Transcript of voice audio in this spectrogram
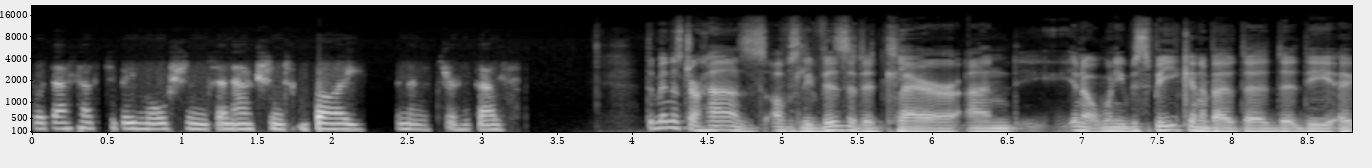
but that has to be motioned and actioned by the minister himself. The minister has obviously visited Clare, and you know when he was speaking about the the the, uh,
